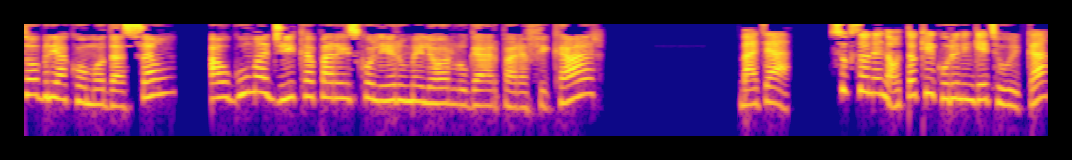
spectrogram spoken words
sobre acomodação? Alguma dica para escolher o melhor lugar para ficar? 맞아. 숙소는 어떻게 고르는 게 좋을까?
